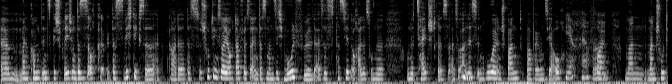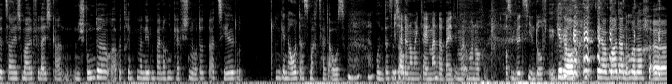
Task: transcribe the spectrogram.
ähm, man kommt ins Gespräch und das ist auch das Wichtigste gerade. Das Shooting soll ja auch dafür sein, dass man sich wohlfühlt. Also es passiert auch alles ohne, ohne Zeitstress. Also mhm. alles in Ruhe, entspannt, war bei uns ja auch. Ja, ja voll. Ähm, man, man shootet, sage ich mal, vielleicht gar eine Stunde, aber trinkt man nebenbei noch ein Käffchen oder erzählt und genau das macht es halt aus. Ja, ja. Und das ist ich hatte noch meinen kleinen Mann dabei, den wir immer noch aus dem Bild ziehen durften. Genau, der war dann immer noch äh,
